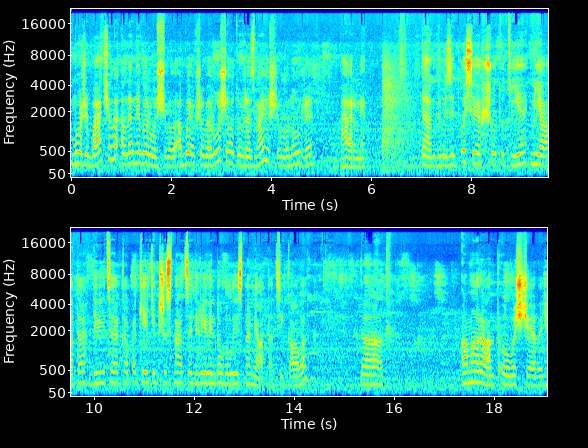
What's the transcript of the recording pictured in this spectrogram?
може бачила, але не вирощувала. Або якщо вирощувала, то вже знаю, що воно вже гарне. Так, друзі, ось якщо тут є м'ята. Дивіться, яка пакетик 16 гривень, довголисна м'ята. Цікава. Так. Амарант овощевий.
